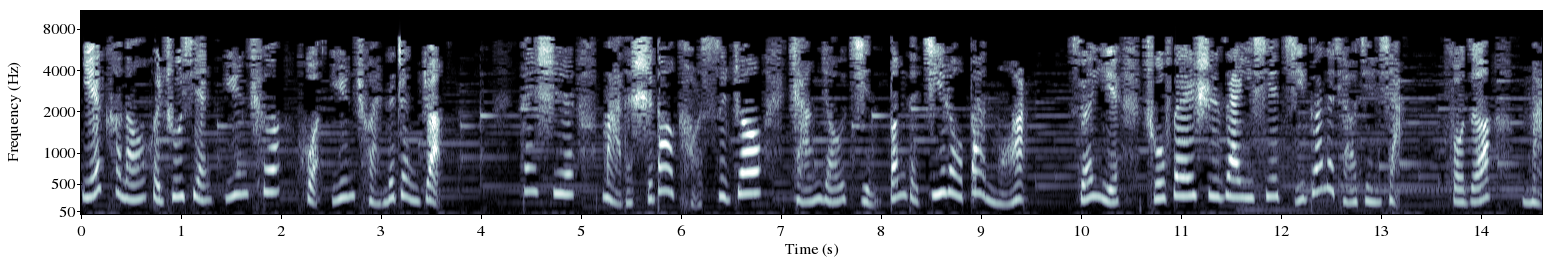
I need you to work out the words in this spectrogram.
也可能会出现晕车或晕船的症状。但是，马的食道口四周长有紧绷的肌肉瓣膜。所以，除非是在一些极端的条件下，否则马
